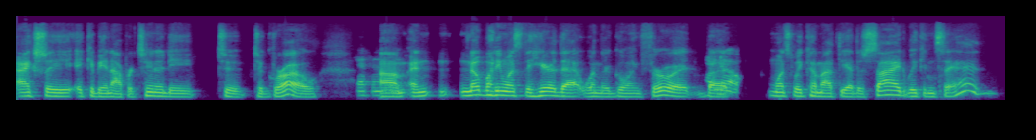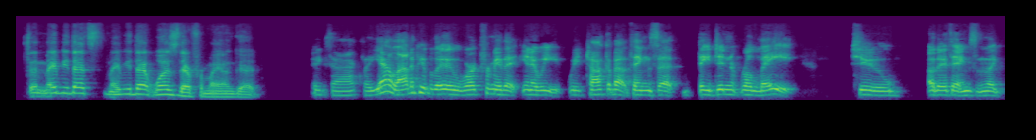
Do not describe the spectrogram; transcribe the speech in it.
actually it could be an opportunity to to grow um, and nobody wants to hear that when they're going through it but once we come out the other side we can say hey then maybe that's maybe that was there for my own good exactly yeah a lot of people who work for me that you know we we talk about things that they didn't relate to other things. And like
